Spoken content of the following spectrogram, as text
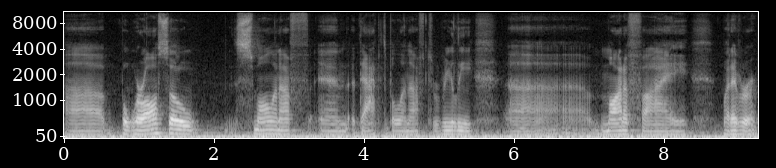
Uh, but we're also small enough and adaptable enough to really uh, modify whatever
